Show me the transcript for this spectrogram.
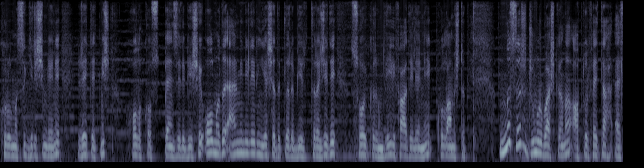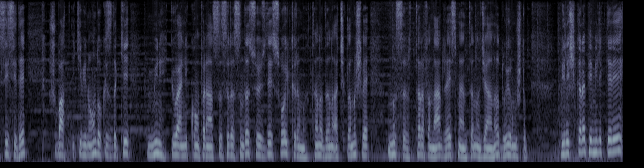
kurulması girişimlerini reddetmiş. Holocaust benzeri bir şey olmadı. Ermenilerin yaşadıkları bir trajedi soykırım değil ifadelerini kullanmıştı. Mısır Cumhurbaşkanı Abdülfettah El-Sisi de Şubat 2019'daki Münih Güvenlik Konferansı sırasında sözde soykırımı tanıdığını açıklamış ve Mısır tarafından resmen tanınacağını duyurmuştu. Birleşik Arap Emirlikleri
